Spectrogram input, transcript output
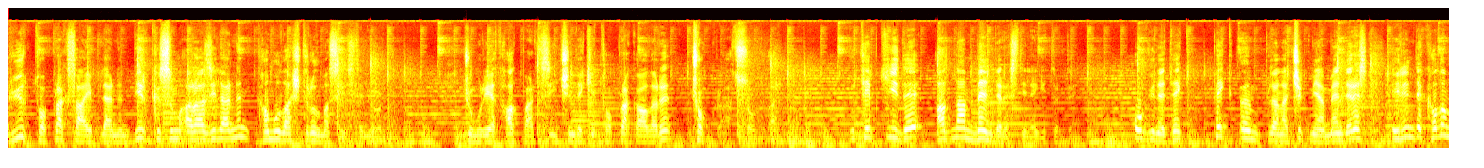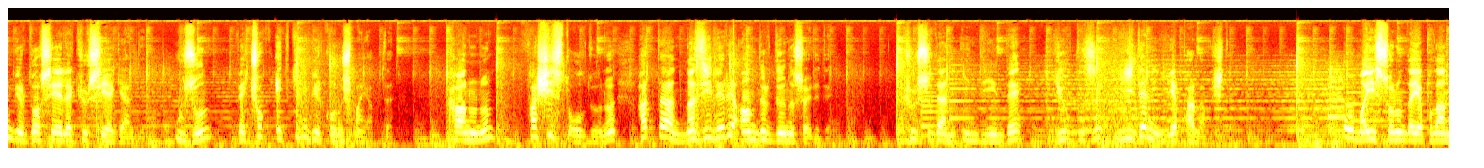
büyük toprak sahiplerinin bir kısım arazilerinin kamulaştırılması isteniyordu. Cumhuriyet Halk Partisi içindeki toprak ağları çok rahatsız oldular. Bu tepkiyi de Adnan Menderes dile getirdi. O güne dek pek ön plana çıkmayan Menderes elinde kalın bir dosyayla kürsüye geldi. Uzun ve çok etkili bir konuşma yaptı. Kanunun faşist olduğunu hatta Nazileri andırdığını söyledi. Kürsüden indiğinde yıldızı iyiden iyiye parlamıştı. O Mayıs sonunda yapılan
